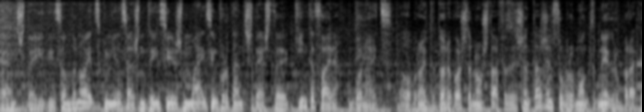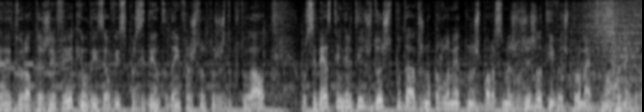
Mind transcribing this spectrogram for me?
Ainda antes da edição da noite, conheça as notícias mais importantes desta quinta-feira. Boa noite. Olá, boa noite. António Costa não está a fazer chantagem sobre o Montenegro para a candidatura ao TGV. Quem o diz é o vice-presidente da Infraestruturas de Portugal. O CDS tem garantido dois deputados no Parlamento nas próximas legislativas, promete Montenegro.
